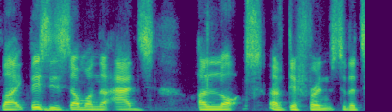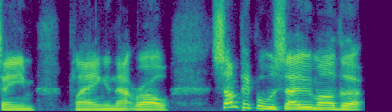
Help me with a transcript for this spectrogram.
Like this is someone that adds a lot of difference to the team playing in that role. Some people will say, Umar, that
